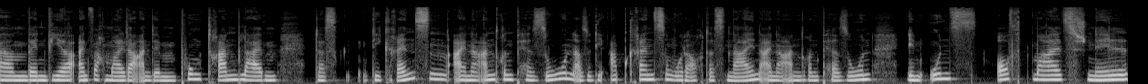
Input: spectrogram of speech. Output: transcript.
ähm, wenn wir einfach mal da an dem Punkt dranbleiben, dass die Grenzen einer anderen Person, also die Abgrenzung oder auch das Nein einer anderen Person in uns oftmals schnell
